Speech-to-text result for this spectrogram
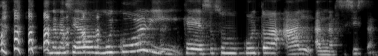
demasiado muy cool y que eso es un culto al, narcisista.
